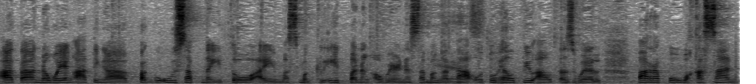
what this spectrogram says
at ah, naway ang ating ah, pag-uusap na ito ay mas mag-create pa ng awareness sa mga Yes. tao to help you out as well para po wakasan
